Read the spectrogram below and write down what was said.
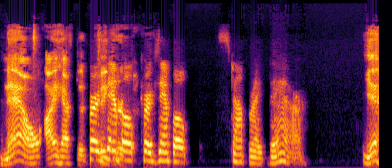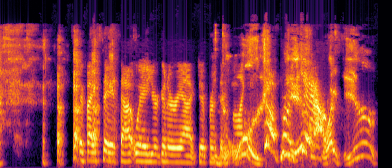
Now I have to For figure, example, for example, stop right there. yeah, If I say it that way, you're going to react different than like, stop right yeah, there. right here.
